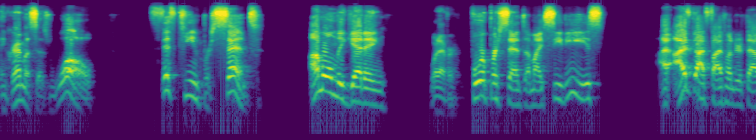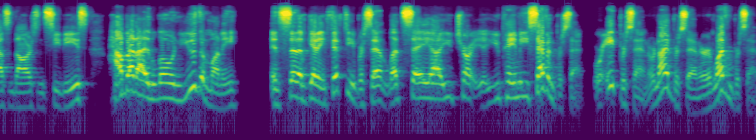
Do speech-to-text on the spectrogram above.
And grandma says, Whoa, 15%. I'm only getting whatever, 4% of my CDs. I, have got $500,000 in CDs. How about I loan you the money instead of getting 15%, let's say uh, you charge you pay me 7% or 8% or 9% or 11%.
